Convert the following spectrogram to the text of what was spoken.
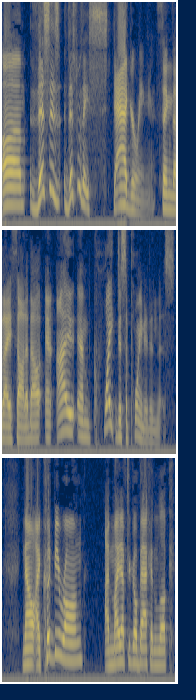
Um, this is this was a staggering thing that I thought about, and I am quite disappointed in this. Now, I could be wrong. I might have to go back and look.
